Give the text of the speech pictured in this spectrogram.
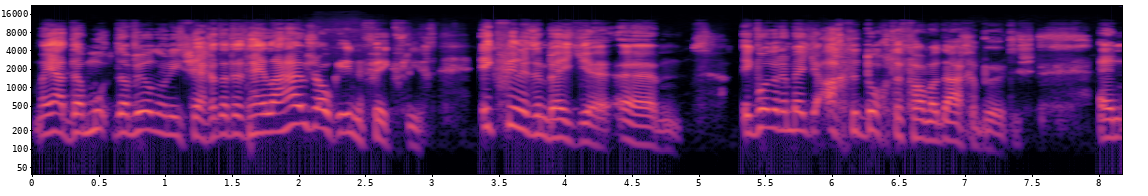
Maar ja, dat, moet, dat wil nog niet zeggen dat het hele huis ook in de fik vliegt. Ik vind het een beetje. ehm, ik word er een beetje achterdochtig van wat daar gebeurd is. En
